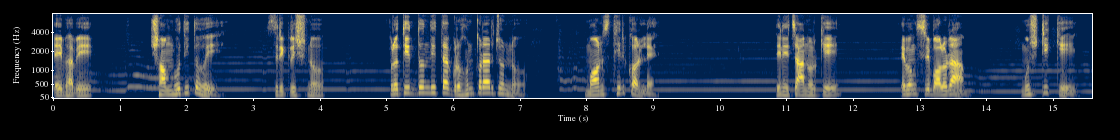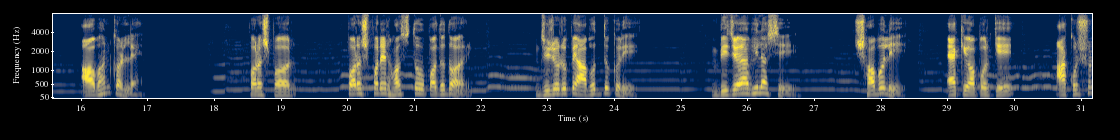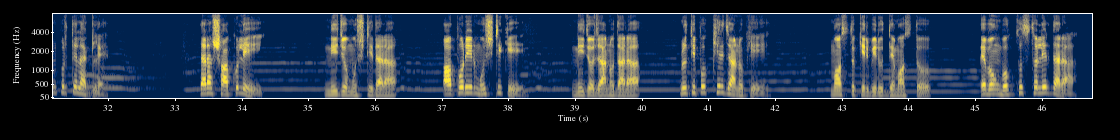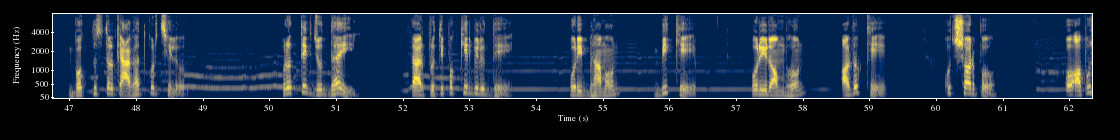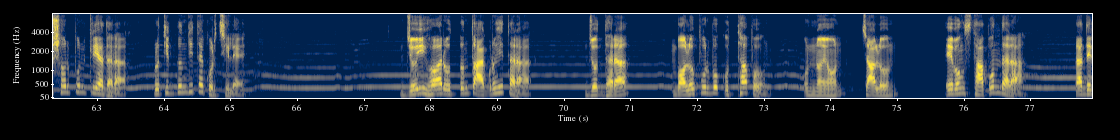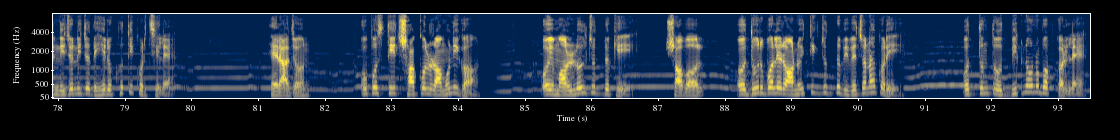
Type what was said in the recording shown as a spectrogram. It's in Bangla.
এইভাবে সম্বোধিত হয়ে শ্রীকৃষ্ণ প্রতিদ্বন্দ্বিতা গ্রহণ করার জন্য মন স্থির করলেন। তিনি চানুরকে এবং শ্রী বলরাম মুষ্টিককে আহ্বান করলেন। পরস্পর, পরস্পরের হস্ত ও পদদয় দৃঢ়রূপে আবদ্ধ করে বিজয়াভিলাষে সবলে একে অপরকে আকর্ষণ করতে লাগলেন তারা সকলেই নিজ মুষ্টি দ্বারা, অপরের মুষ্টিকে নিজ জানু দ্বারা, প্রতিপক্ষের জানুকে মস্তকের বিরুদ্ধে মস্তক এবং বক্ষস্থলের দ্বারা বক্ষস্থলকে আঘাত করছিল। প্রত্যেক যোদ্ধাই তার প্রতিপক্ষের বিরুদ্ধে পরিভ্রামণ, বিক্ষেপ পরিরম্ভন অদক্ষেপ উৎসর্পণ ও অপসর্পণ ক্রিয়া দ্বারা প্রতিদ্বন্দ্বিতা করছিলেন জয়ী হওয়ার অত্যন্ত আগ্রহী তারা, যোদ্ধারা, বলপূর্বক উত্থাপন, উন্নয়ন, চালন এবং স্থাপন দ্বারা তাদের নিজ নিজ দেহের ক্ষতি করছিলেন হে রাজন, উপস্থিত সকল রমণীগণ, ওই মল্লল যুদ্ধকে সবল ও দুর্বলের অনৈতিক যুদ্ধ বিবেচনা করে অত্যন্ত উদ্বিগ্ন অনুভব করলেন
